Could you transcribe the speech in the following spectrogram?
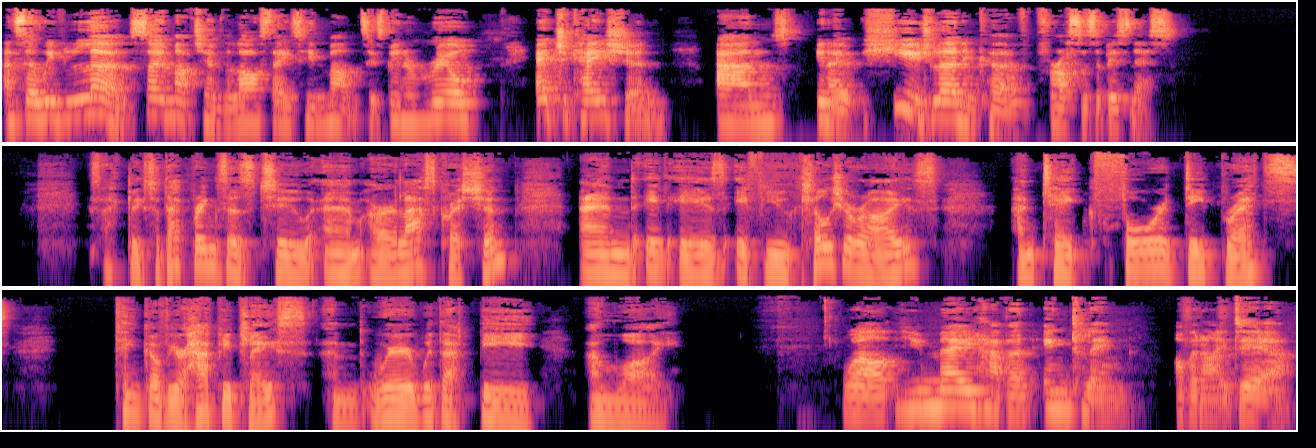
And so we've learned so much over the last 18 months. It's been a real education and, you know, huge learning curve for us as a business. Exactly. So that brings us to um, our last question. And it is if you close your eyes and take four deep breaths, think of your happy place and where would that be and why? Well, you may have an inkling of an idea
